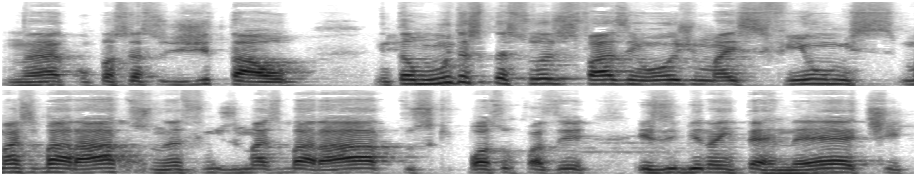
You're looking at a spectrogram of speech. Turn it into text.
né, com o processo digital. Então, muitas pessoas fazem hoje mais filmes mais baratos, né, filmes mais baratos, que possam fazer, exibir na internet.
